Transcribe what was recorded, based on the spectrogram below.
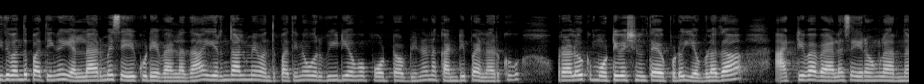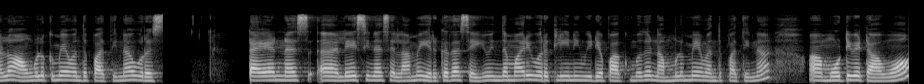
இது வந்து பார்த்திங்கன்னா எல்லாருமே செய்யக்கூடிய வேலை தான் இருந்தாலுமே வந்து பார்த்திங்கன்னா ஒரு வீடியோவை போட்டோம் அப்படின்னா நான் கண்டிப்பாக எல்லாருக்கும் ஓரளவுக்கு மோட்டிவேஷனல் தேவைப்படும். எவ்வளோ தான் ஆக்டிவாக வேலை செய்கிறவங்களா இருந்தாலும் அவங்களுக்குமே வந்து பார்த்திங்கன்னா ஒரு டயர்ட்னஸ் லேசினஸ் எல்லாமே இருக்க தான் செய்யும். இந்த மாதிரி ஒரு க்ளீனிங் வீடியோ பார்க்கும்போது நம்மளுமே வந்து பார்த்திங்கன்னா மோட்டிவேட் ஆகும்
